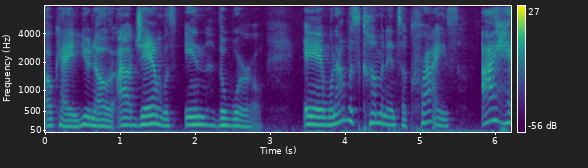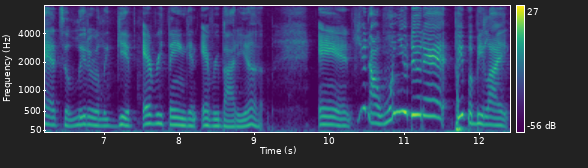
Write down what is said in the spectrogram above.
Okay. You know, our jam was in the world. And when I was coming into Christ, I had to literally give everything and everybody up. And, you know, when you do that, people be like,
